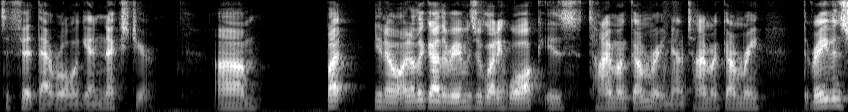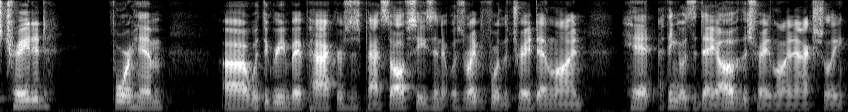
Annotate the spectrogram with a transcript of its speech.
to fit that role again next year. Um, but you know, another guy the Ravens are letting walk is Ty Montgomery. Now, Ty Montgomery, the Ravens traded for him uh, with the Green Bay Packers this past offseason. It was right before the trade deadline hit. I think it was the day of the trade line, actually.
